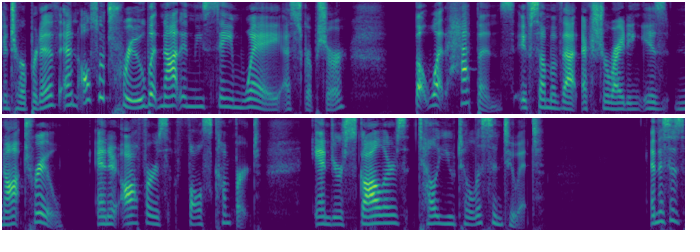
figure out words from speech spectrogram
interpretive, and also true, but not in the same way as Scripture. But what happens if some of that extra writing is not true and it offers false comfort, and your scholars tell you to listen to it? And this is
